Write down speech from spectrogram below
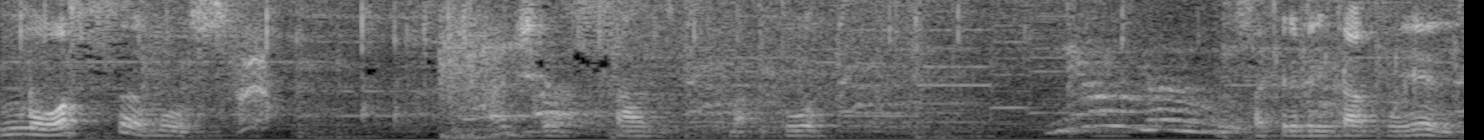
Nossa, moço. Ah, desgraçado. Matou. Começar a querer brincar com ele.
